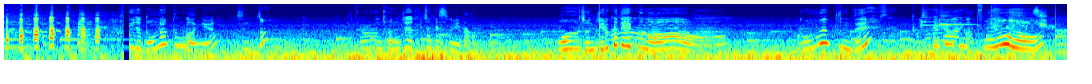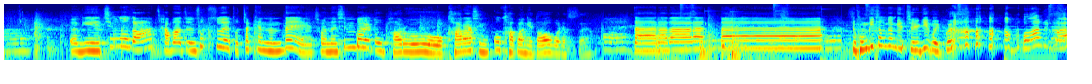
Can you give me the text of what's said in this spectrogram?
이제 너무 예쁜 거 아니에요? 진짜? 여러분 전주에 도착했습니다. 와 전주 이렇게 돼 있구나. 너무 예쁜데? 오. 여기 친구가 잡아준 숙소에 도착했는데 저는 신발도 바로 갈아 신고 가방에 넣어버렸어요. 따라라라따 지금 공기청정기 즐기고 있고요. 뭐 하는 거야?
